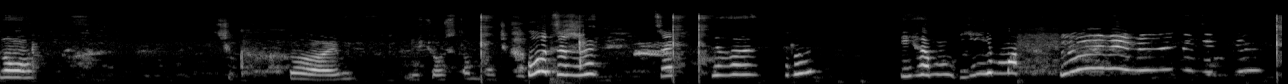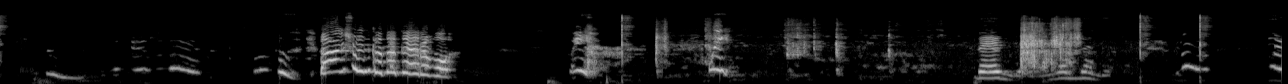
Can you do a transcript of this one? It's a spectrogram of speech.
Ну, чекай. Нічого ж там бачу. О, це ж це я їма. А, швидко на дерево. Уй. Уй. Не, не, не, не, не. Я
